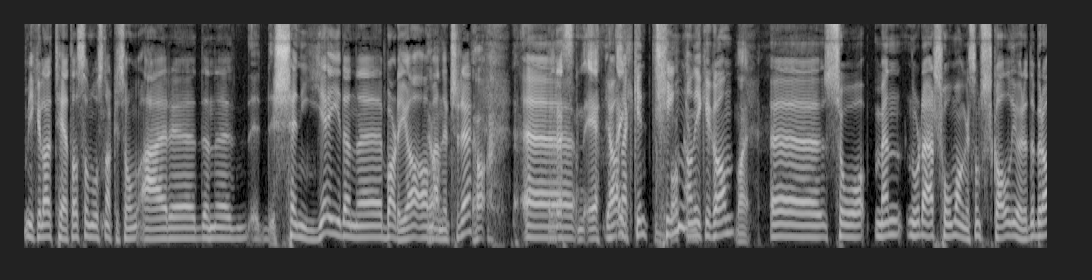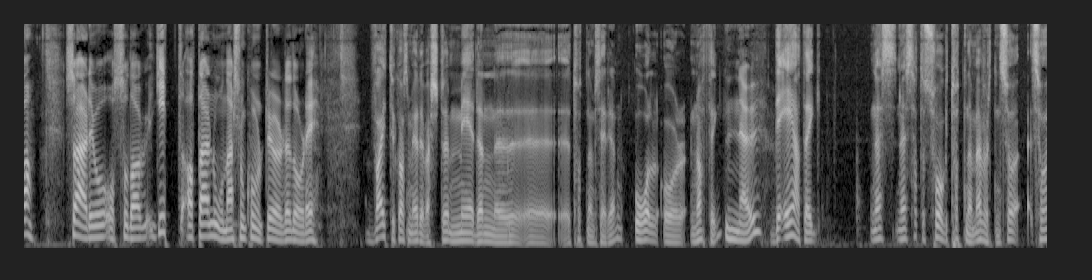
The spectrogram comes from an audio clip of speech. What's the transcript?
Mikkel Arteta, som nå snakkes om er eh, denne eh, geniet i denne balja av Ja. managere. Ja. Resten er Ja, det er ikke en ting han ikke kan. Eh, så, men når det er så mange som skal gjøre det bra, så er det jo også da gitt at det er noen her som kommer til å gjøre det dårlig. Veit du hva som er det verste med den uh, Tottenham-serien? All or nothing. No. Det er at jeg når jeg, når jeg satt og så Tottenham-Everton, så, så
